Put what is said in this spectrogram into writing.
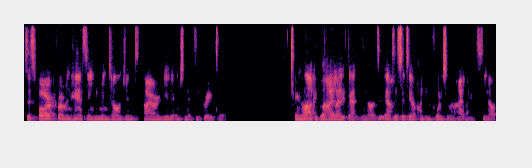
says far from enhancing human intelligence, I argue the internet degrades it. And a lot of people highlighted that, you know, it actually says here 147 highlights, you know,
